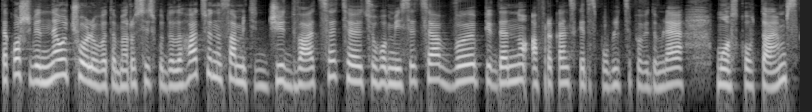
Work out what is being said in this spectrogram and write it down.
Також він не очолюватиме російську делегацію на саміті G20 цього місяця в Південно-Африканській Республіці. Повідомляє Moscow Times.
